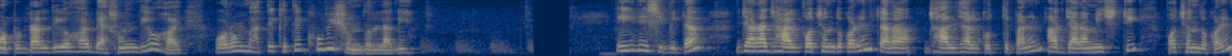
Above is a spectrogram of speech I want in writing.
মটর ডাল দিয়েও হয়, বেসন দিয়েও হয়। গরম ভাতে খেতে খুবই সুন্দর লাগে। এই রেসিপিটা যারা ঝাল পছন্দ করেন, তারা ঝাল ঝাল করতে পারেন। আর যারা মিষ্টি পছন্দ করেন,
